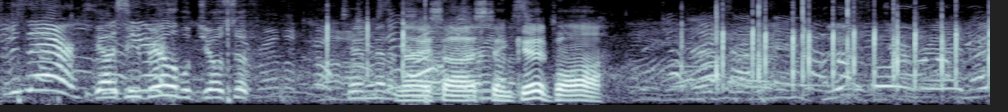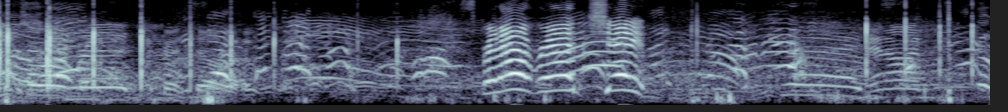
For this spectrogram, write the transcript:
Who's Who's there? You gotta be available, Joseph. Ten minutes. Nice, oh, Austin. Good ball. Spread out, Red. Shape. Let's go,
